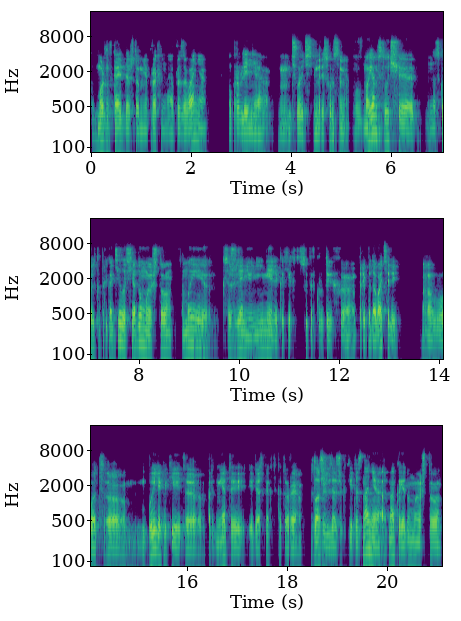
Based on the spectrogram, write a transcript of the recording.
Можно сказать даже, что у меня профильное образование, управление человеческими ресурсами. В моем случае, насколько пригодилось, я думаю, что мы, к сожалению, не имели каких-то суперкрутых э, преподавателей, а, вот. Э, были какие-то предметы или аспекты, которые отложили даже какие-то знания, однако я думаю, что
